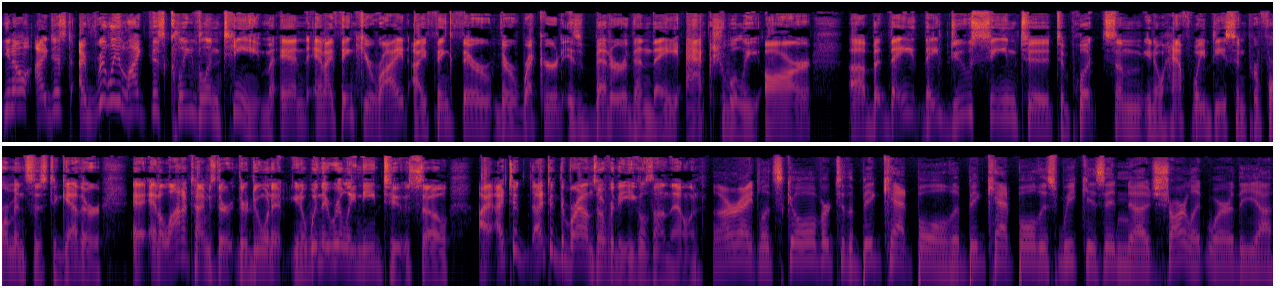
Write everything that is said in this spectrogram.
You know, I just I really like this Cleveland team, and and I think you're right. I think their their record is better than they actually are. Uh, but they they do seem to to put some you know halfway decent performances together, and, and, a lot of times they're they're doing it you know when they really need to. So I, I, took I took the Browns over the Eagles on that one. All right, let's go over to the Big Cat Bowl. The Big Cat Bowl this week is in uh, Charlotte, where the uh,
